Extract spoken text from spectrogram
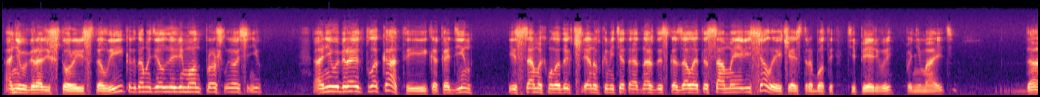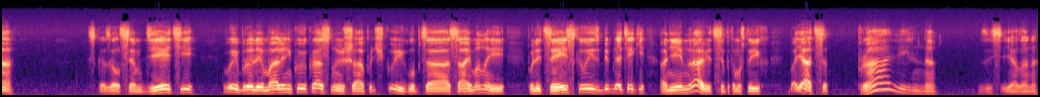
Они выбирали шторы и столы, когда мы делали ремонт прошлой осенью. Они выбирают плакаты, и как один из самых молодых членов комитета однажды сказал, это самая веселая часть работы. Теперь вы понимаете? Да, сказал Сэм, дети Выбрали маленькую красную шапочку и глупца Саймона, и полицейского из библиотеки. Они им нравятся, потому что их боятся. Правильно, засияла она.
